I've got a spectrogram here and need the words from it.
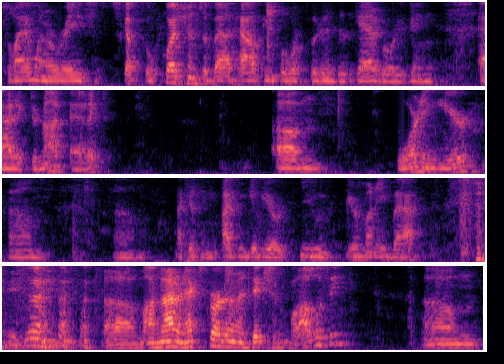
So I want to raise skeptical questions about how people are put into the category of being addict or not addict. Um, warning here, um, um, I can I can give your you your money back. um, I'm not an expert on addiction policy, um,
